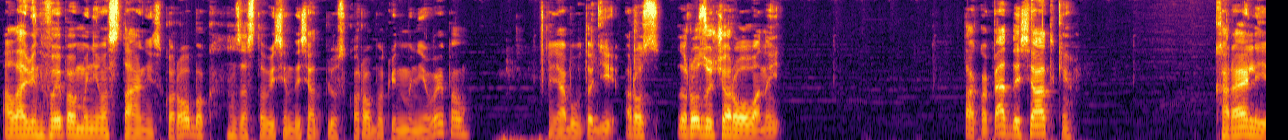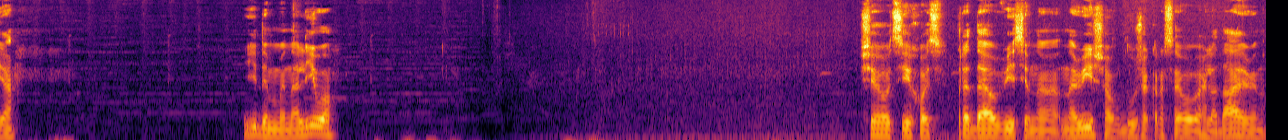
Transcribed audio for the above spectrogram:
Але він випав мені останній з коробок. За 180 плюс коробок він мені випав. Я був тоді роз, розочарований. Так, опять десятки. Карелія. Їдемо ми наліво. Ще оцих ось 3D 8 на- навішав, дуже красиво виглядає він.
